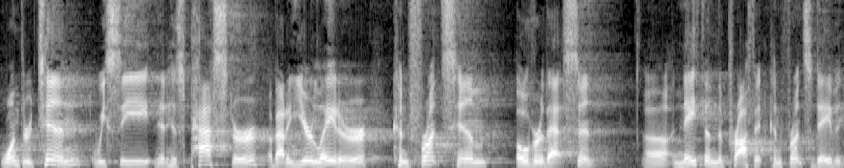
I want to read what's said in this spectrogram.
1 through 10, we see that his pastor, about a year later, confronts him over that sin. Uh, Nathan the prophet confronts David.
